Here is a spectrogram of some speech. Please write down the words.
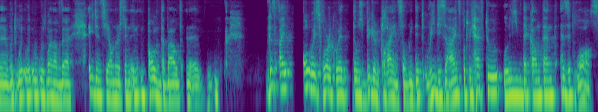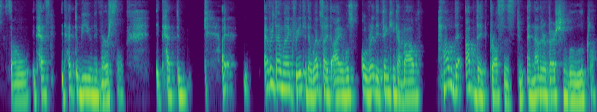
uh, with, with, with one of the agency owners in, in, in Poland about uh, because I always work with those bigger clients. So we did redesigns, but we have to leave the content as it was. So it has it had to be universal. It had to. I every time when I created a website, I was already thinking about how the update process to another version will look like.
